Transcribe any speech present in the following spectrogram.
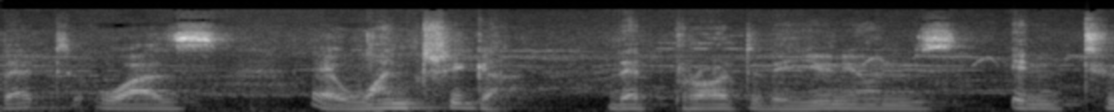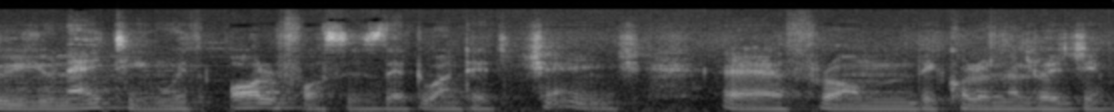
That was uh, one trigger that brought the unions into uniting with all forces that wanted change uh, from the colonial regime.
